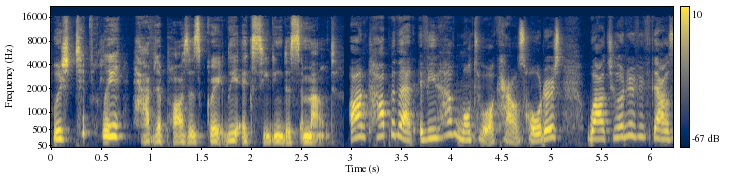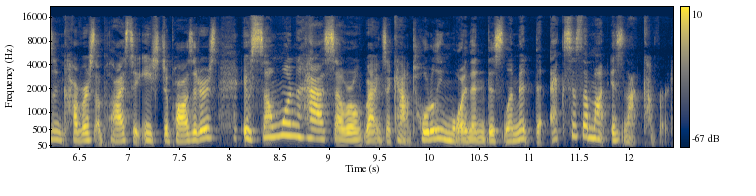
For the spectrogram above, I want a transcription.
which typically have deposits greatly exceeding this amount. On top of that, if you have multiple accounts holders, while 250,000 covers applies to each depositors, if someone has several banks account totaling more than this limit, the excess amount is not covered.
